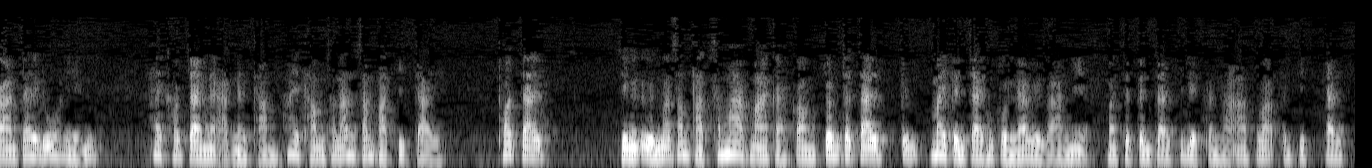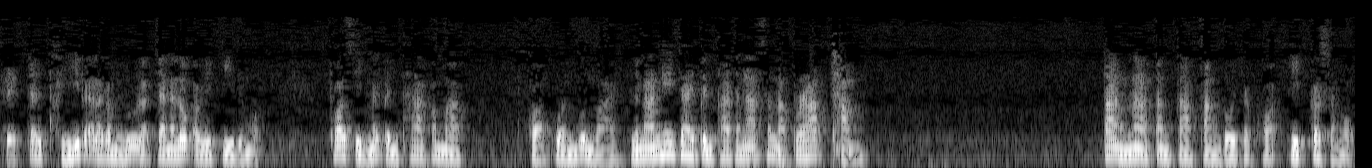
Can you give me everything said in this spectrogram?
การจะให้รู้ให้เห็น ให้เข้าใจในอัตในธรรมให้ทำเท่านั้นสัมผัสจิตใจ เพราะใจสิ่งอื่นๆมาสัมผัสซะมากมายกับกอง จนจะใจไม่เป็นใจของตนแล้วเวลานี้มันจะเป็นใจกิเลสตัณหาอาสวะเป็นจิตใจเปรตใจผีไปอะไรก็ไม่รู้แหละใจนรกอเวจีไปหมด เพราะสิ่งไม่เป็นท่าเข้ามาก่อควรวุ่นวายเวลานี้ใจเป็นภาชนะสำหรับรับธรรมตั้งหน้าตั้งตาฟังโดยเฉพาะจิตก็สงบ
